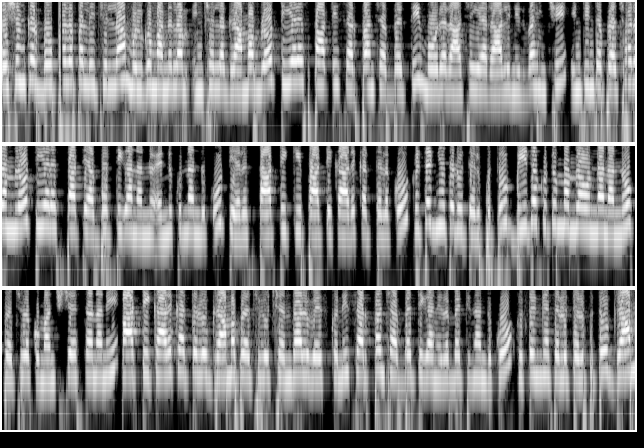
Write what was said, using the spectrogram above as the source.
జయశంకర్ భూపాలపల్లి జిల్లా ములుగు మండలం ఇంచల్ల గ్రామంలో టీఆర్ఎస్ పార్టీ సర్పంచ్ అభ్యర్థి మోర రాజయ్య ర్యాలీ నిర్వహించి ఇంటింట ప్రచారంలో టీఆర్ఎస్ పార్టీ అభ్యర్థిగా నన్ను ఎన్నుకున్నందుకు టీఆర్ఎస్ పార్టీకి పార్టీ కార్యకర్తలకు కృతజ్ఞతలు తెలుపుతూ బీద కుటుంబంలో ఉన్న నన్ను ప్రజలకు మంచి చేస్తానని పార్టీ కార్యకర్తలు గ్రామ ప్రజలు చందాలు వేసుకుని సర్పంచ్ అభ్యర్థిగా నిలబెట్టినందుకు కృతజ్ఞతలు తెలుపుతూ గ్రామ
